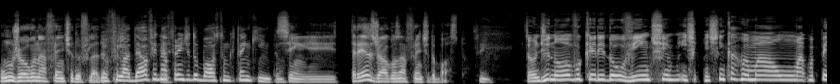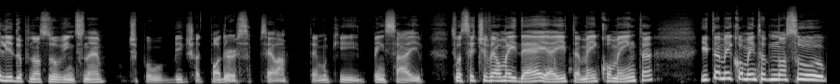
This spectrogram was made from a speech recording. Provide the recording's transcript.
um jogo na frente do Philadelphia. Do Philadelphia e na é. frente do Boston, que tá em quinto. Sim, e três jogos na frente do Boston. Sim. Então, de novo, querido ouvinte, a gente tem que arrumar um apelido para nossos ouvintes, né? Tipo, Big Shot Podders, sei lá. Temos que pensar aí. Se você tiver uma ideia aí, também comenta. E também comenta do nosso,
